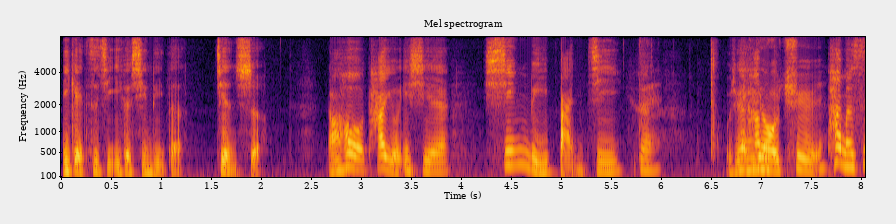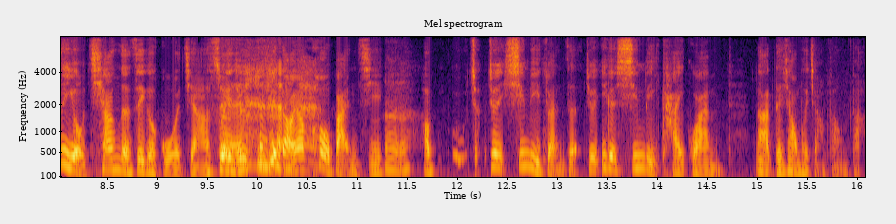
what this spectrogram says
你给自己一个心理的建设，然后他有一些心理扳机，对，我觉得他们有趣，他们是有枪的这个国家，所以就一天到晚要扣扳机，嗯，好，就就心理转折，就一个心理开关。那等一下我们会讲方法，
